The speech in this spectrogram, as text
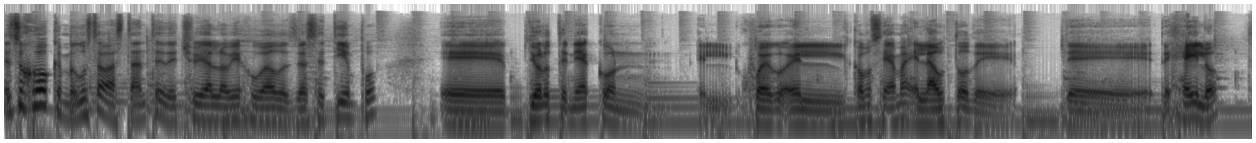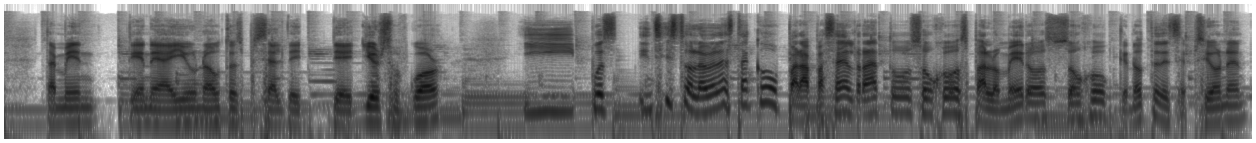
Es un juego que me gusta bastante, de hecho ya lo había jugado desde hace tiempo. Eh, yo lo tenía con el juego, el, ¿cómo se llama? El auto de, de, Halo. También tiene ahí un auto especial de, de Gears of War. Y pues, insisto, la verdad está como para pasar el rato, son juegos palomeros, son juegos que no te decepcionan.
